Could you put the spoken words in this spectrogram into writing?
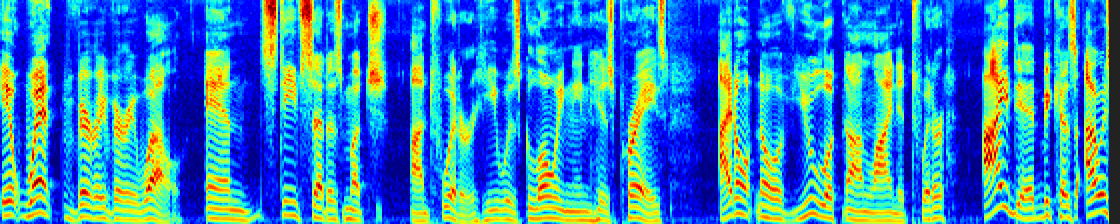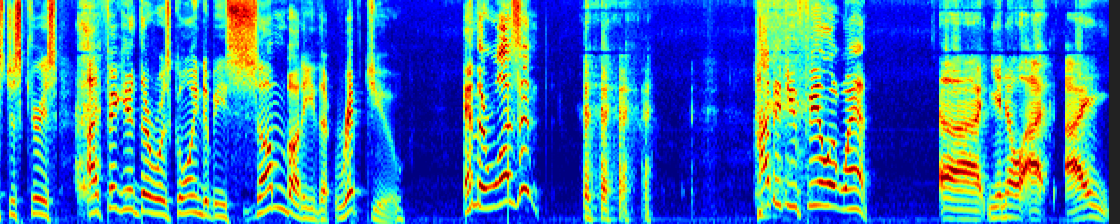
It went very very well, and Steve said as much on Twitter. He was glowing in his praise. I don't know if you looked online at Twitter. I did because I was just curious. I figured there was going to be somebody that ripped you, and there wasn't. How did you feel it went? Uh, you know, I I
